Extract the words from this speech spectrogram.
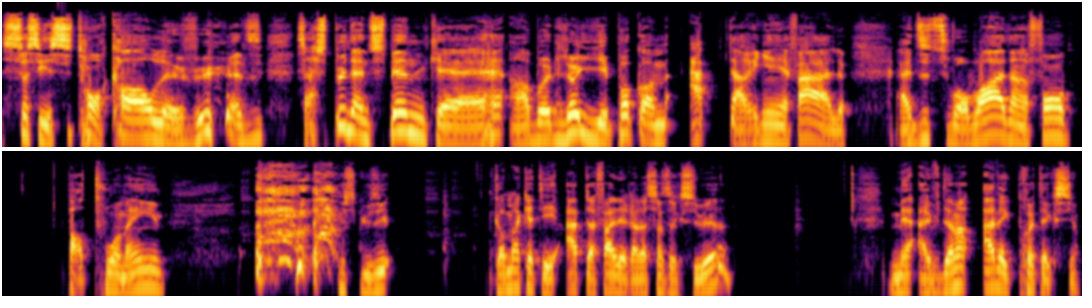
ça c'est si ton corps le veut. Elle dit ça se peut dans une semaine que en bas de là il est pas comme apte à rien faire. Là. Elle dit tu vas voir dans le fond par toi-même. Excusez. Comment que t'es apte à faire des relations sexuelles? Mais évidemment avec protection.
